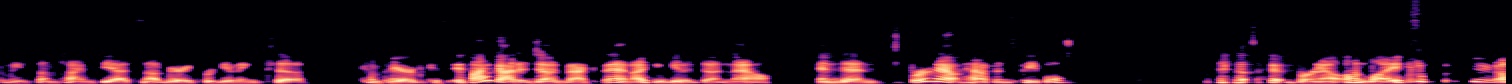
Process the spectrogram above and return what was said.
i mean sometimes yeah it's not very forgiving to compare because if i got it done back then i can get it done now. And then burnout happens people burnout on life you know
